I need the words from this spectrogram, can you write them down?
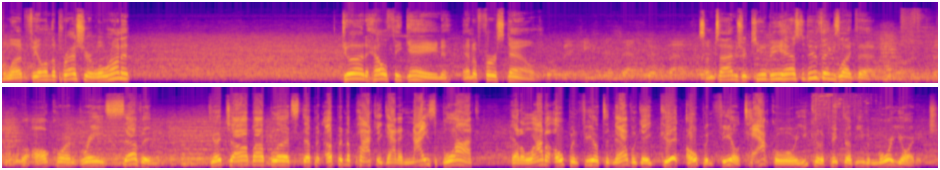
Blood feeling the pressure. We'll run it. Good, healthy gain and a first down. Sometimes your QB has to do things like that. Well, Alcorn brings seven. Good job by Blood stepping up in the pocket. Got a nice block. Had a lot of open field to navigate. Good open field tackle, or he could have picked up even more yardage.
